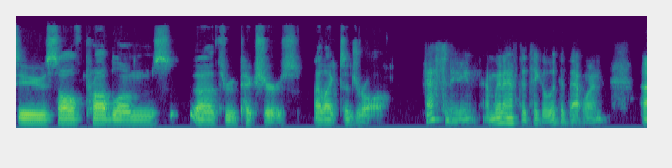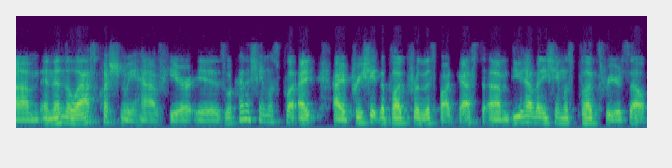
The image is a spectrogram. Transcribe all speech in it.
to solve problems uh, through pictures. I like to draw fascinating. I'm going to have to take a look at that one. Um, and then the last question we have here is what kind of shameless plug? I, I appreciate the plug for this podcast. Um, do you have any shameless plugs for yourself?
